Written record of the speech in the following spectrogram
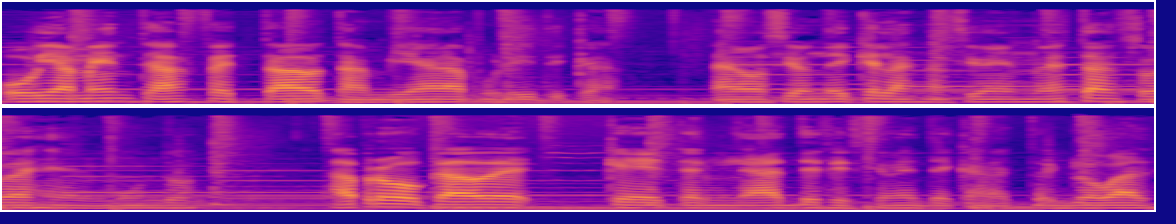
obviamente ha afectado también a la política. La noción de que las naciones no están solas en el mundo ha provocado que determinadas decisiones de carácter global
